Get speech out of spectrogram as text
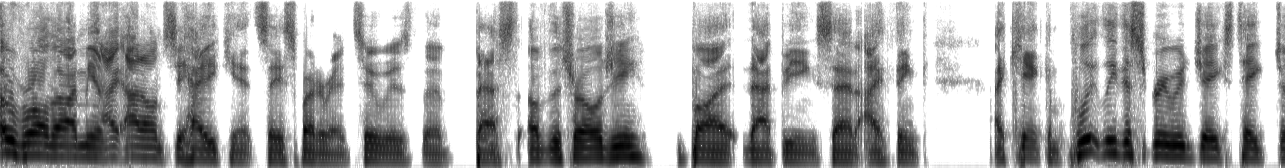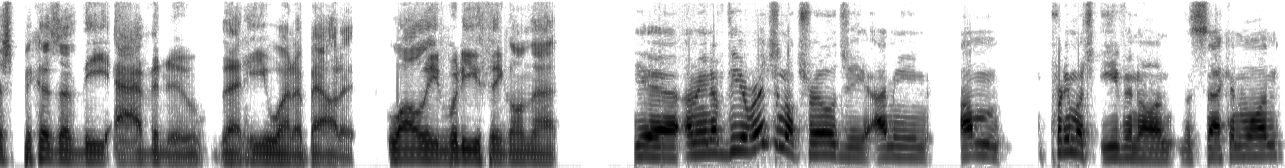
overall though, I mean I, I don't see how you can't say Spider-Man 2 is the best of the trilogy. But that being said, I think I can't completely disagree with Jake's take just because of the avenue that he went about it. Waleed, what do you think on that? Yeah, I mean, of the original trilogy, I mean, I'm pretty much even on the second one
